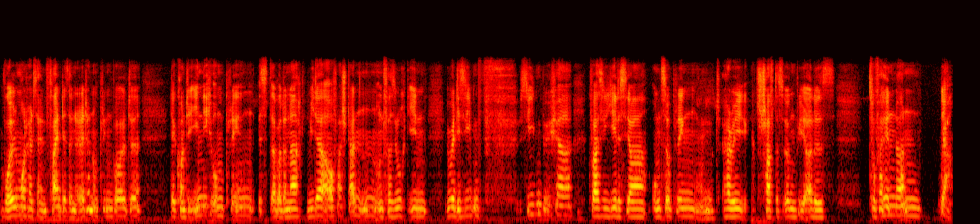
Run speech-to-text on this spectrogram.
Voldemort als seinen Feind, der seine Eltern umbringen wollte. Der konnte ihn nicht umbringen, ist aber danach wieder auferstanden und versucht ihn über die sieben, sieben Bücher quasi jedes Jahr umzubringen. Und Harry schafft das irgendwie alles zu verhindern. Ja.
